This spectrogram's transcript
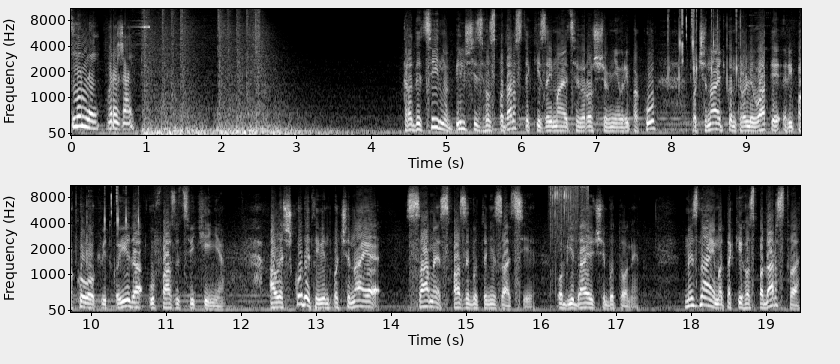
цінний врожай. Традиційно більшість господарств, які займаються вирощуванням ріпаку, починають контролювати ріпакового квіткоїда у фазу цвітіння. Але шкодити він починає саме з фази бетонізації, об'їдаючи бутони. Ми знаємо такі господарства,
